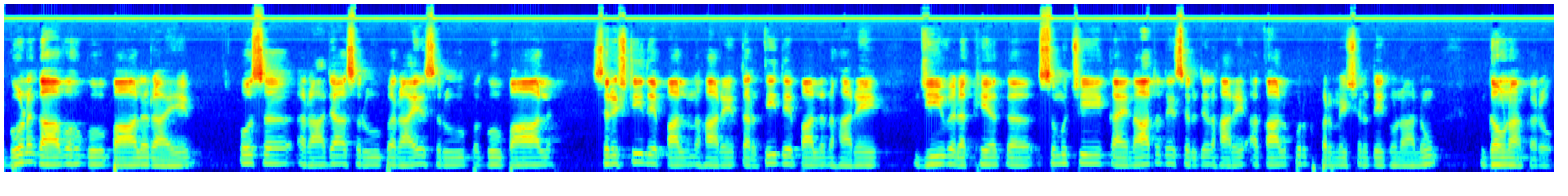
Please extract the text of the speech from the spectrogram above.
ਗੁਣ ਗਾਵਹ ਗੋਪਾਲ ਰਾਏ, ਉਸ ਰਾਜਾ ਸਰੂਪ, ਰਾਏ ਸਰੂਪ, ਗੋਪਾਲ, ਸ੍ਰਿਸ਼ਟੀ ਦੇ ਪਾਲਨਹਾਰੇ ਧਰਤੀ ਦੇ ਪਾਲਨਹਾਰੇ ਜੀਵ ਰੱਖਿਅਕ ਸਮੁੱਚੀ ਕਾਇਨਾਤ ਦੇ ਸਿਰਜਣਹਾਰੇ ਅਕਾਲ ਪੁਰਖ ਪਰਮੇਸ਼ਰ ਦੇ ਗੁਣਾਂ ਨੂੰ ਗਾਉਣਾ ਕਰੋ,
